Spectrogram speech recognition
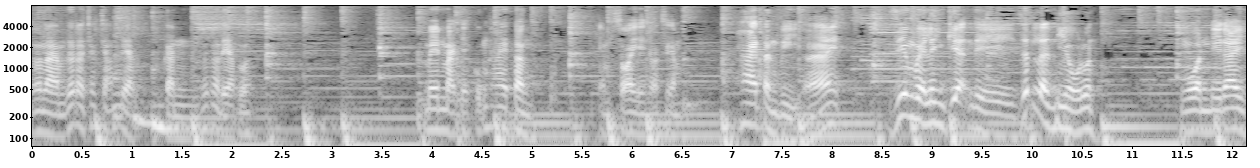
nó làm rất là chắc chắn đẹp cần rất là đẹp luôn. Bên mạch này cũng hai tầng. Em xoay cho các xem. Hai tầng vỉ đấy. Riêng về linh kiện thì rất là nhiều luôn. Nguồn thì đây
